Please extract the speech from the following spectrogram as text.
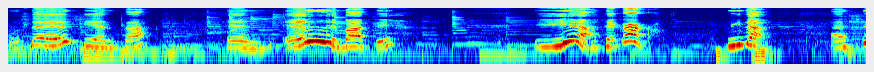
José sienta en el debate y hace caca. Mira, así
